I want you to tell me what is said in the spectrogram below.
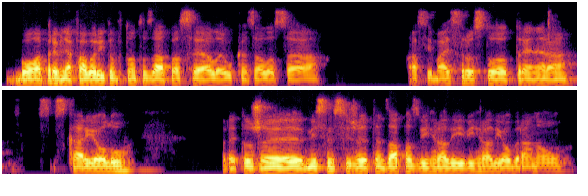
bola pre mňa favoritom v tomto zápase, ale ukázalo sa asi majstrovstvo trénera z Kariolu, pretože myslím si, že ten zápas vyhrali, vyhrali obranou,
